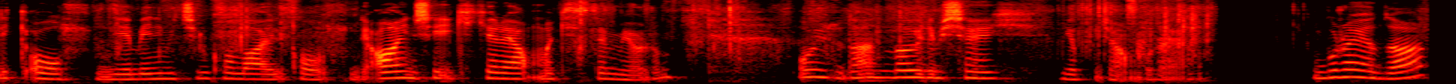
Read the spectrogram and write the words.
pratiklik olsun diye, benim için kolaylık olsun diye. Aynı şeyi iki kere yapmak istemiyorum. O yüzden böyle bir şey yapacağım buraya. Buraya da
